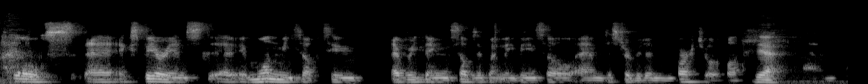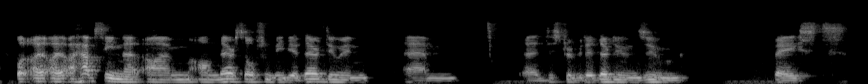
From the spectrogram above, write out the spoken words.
close uh, experience uh, in one meetup to everything subsequently being so um, distributed and virtual. But yeah, um, but I, I have seen that um, on their social media they're doing um, uh, distributed. They're doing Zoom based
